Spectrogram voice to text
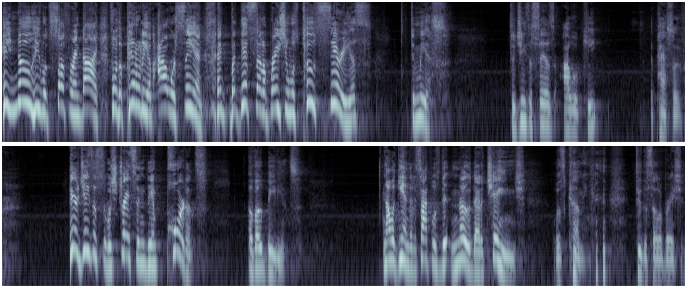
He knew he would suffer and die for the penalty of our sin. And, but this celebration was too serious to miss. So Jesus says, I will keep the Passover. Here, Jesus was stressing the importance of obedience. Now, again, the disciples didn't know that a change was coming to the celebration.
